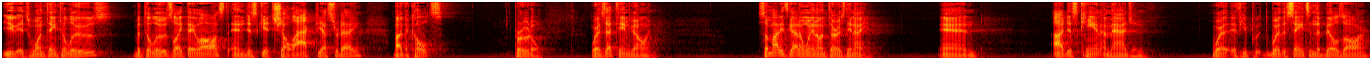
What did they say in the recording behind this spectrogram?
you it's one thing to lose, but to lose like they lost and just get shellacked yesterday by the Colts, brutal. Where's that team going? Somebody's got to win on Thursday night, and I just can't imagine where if you where the Saints and the Bills are.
